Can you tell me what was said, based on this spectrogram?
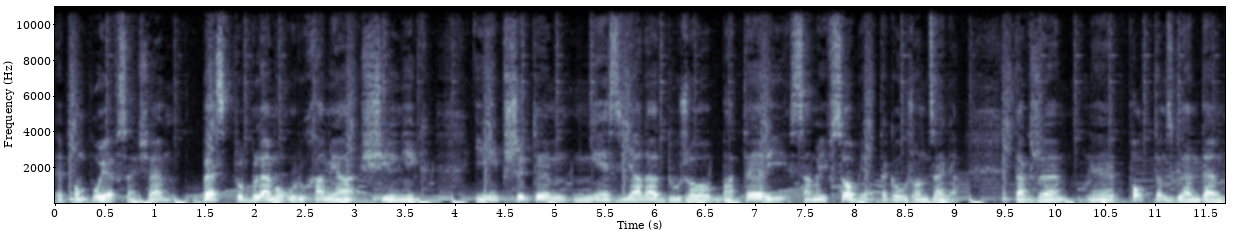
e, pompuje w sensie, bez problemu uruchamia silnik i przy tym nie zjada dużo baterii samej w sobie tego urządzenia. Także e, pod tym względem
